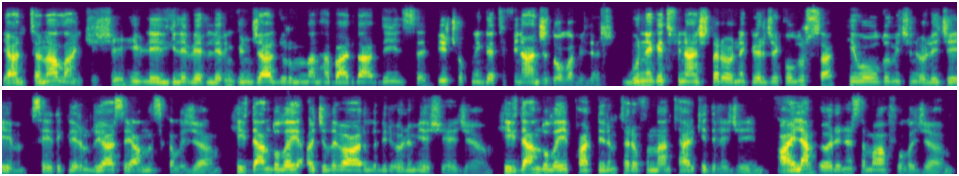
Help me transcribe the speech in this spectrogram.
Yani tanı alan kişi HIV ile ilgili verilerin güncel durumundan haberdar değilse birçok negatif inancı da olabilir. Bu negatif inançlara örnek verecek olursak HIV olduğum için öleceğim, sevdiklerim duyarsa yalnız kalacağım, HIV'den dolayı acılı ve ağrılı bir ölüm yaşayacağım, HIV'den dolayı partnerim tarafından terk edileceğim, ailem öğrenirse mahvolacağım,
